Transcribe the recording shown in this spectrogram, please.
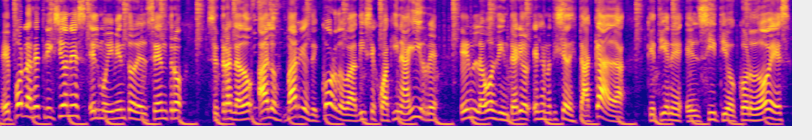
Eh, por las restricciones, el movimiento del centro se trasladó a los barrios de Córdoba, dice Joaquín Aguirre en La Voz del Interior. Es la noticia destacada que tiene el sitio cordobés.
